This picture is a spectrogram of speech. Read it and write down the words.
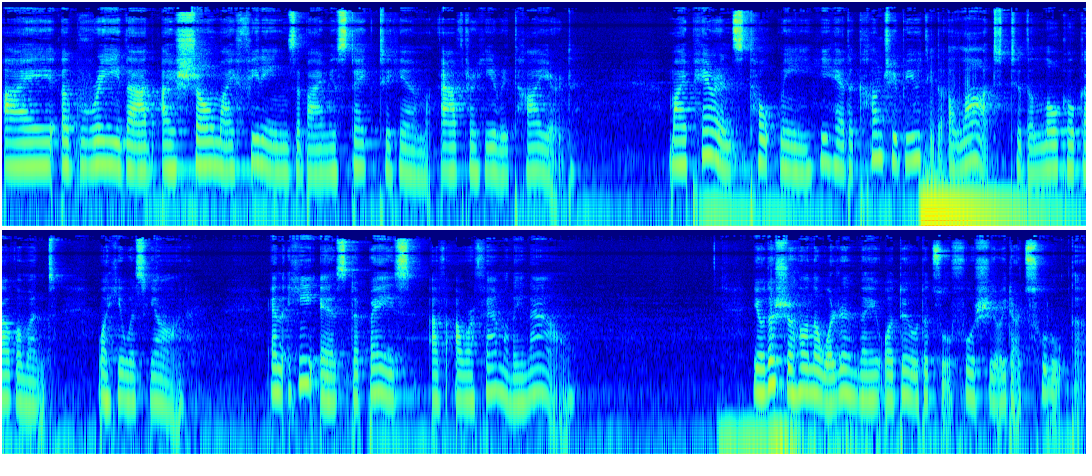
I agree that I show my feelings by mistake to him after he retired. My parents told me he had contributed a lot to the local government when he was young, and he is the base of our family now. 有的时候呢，我认为我对我的祖父是有一点粗鲁的，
